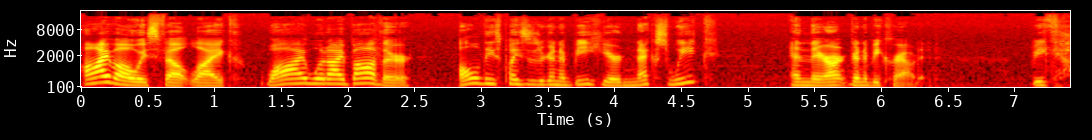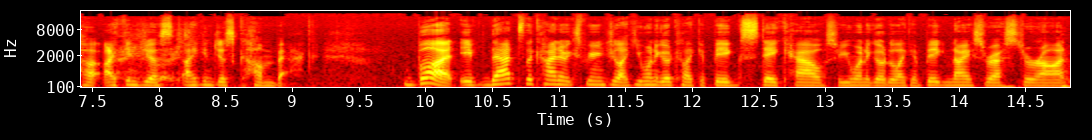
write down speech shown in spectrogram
I've always felt like, why would I bother? All of these places are going to be here next week, and they aren't going to be crowded because I can just Right. I can just come back. But if that's the kind of experience you like, you want to go to like a big steakhouse or you want to go to like a big nice restaurant,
